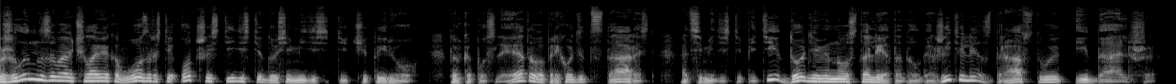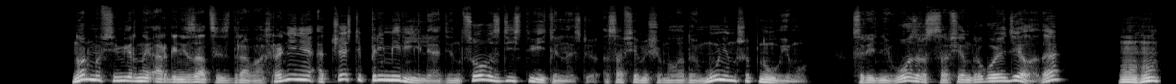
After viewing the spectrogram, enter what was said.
Пожилым называют человека в возрасте от 60 до 74. Только после этого приходит старость от 75 до 90 лет, а долгожители здравствуют и дальше. Нормы Всемирной организации здравоохранения отчасти примирили Одинцова с действительностью, а совсем еще молодой Мунин шепнул ему: "Средний возраст совсем другое дело, да?" "Угу,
